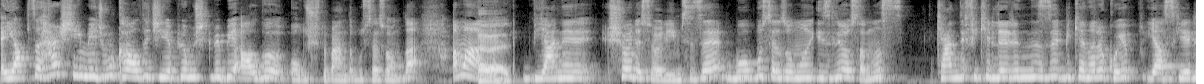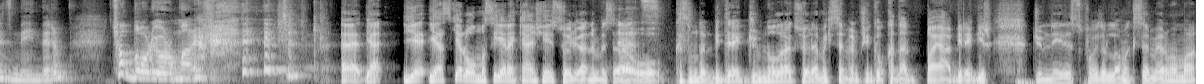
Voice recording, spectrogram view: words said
e, yaptığı her şeyi mecbur kaldığı için yapıyormuş gibi bir algı oluştu bende bu sezonda. Ama evet. yani şöyle söyleyeyim size bu bu sezonu izliyorsanız kendi fikirlerinizi bir kenara koyup Yaskiyer'i dinleyin derim. Çok doğru yorumlar yapıyor. evet yani Yasker olması gereken şeyi söylüyor. Yani mesela evet. o kısımda bir direkt cümle olarak söylemek istemiyorum. Çünkü o kadar bayağı birebir cümleyi de spoilerlamak istemiyorum ama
